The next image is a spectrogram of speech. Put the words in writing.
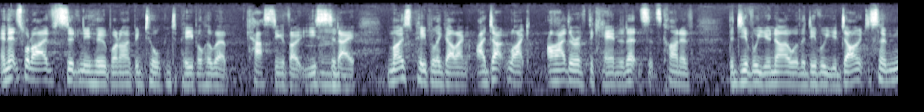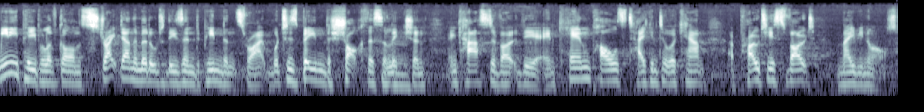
And that's what I've certainly heard when I've been talking to people who were casting a vote yesterday. Mm. Most people are going, I don't like either of the candidates. It's kind of the devil you know or the devil you don't. So many people have gone straight down the middle to these independents, right, which has been the shock this mm. election, mm. and cast a vote there. And can polls take into account a protest vote? Maybe not.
